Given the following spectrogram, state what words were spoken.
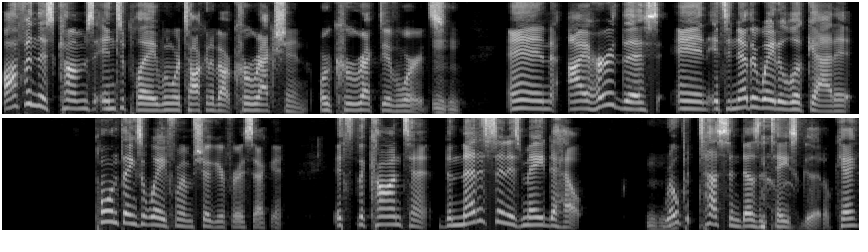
Often this comes into play when we're talking about correction or corrective words. Mhm. And I heard this, and it's another way to look at it, pulling things away from sugar for a second. It's the content. The medicine is made to help. Mhm. Robitussin doesn't taste good, okay?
